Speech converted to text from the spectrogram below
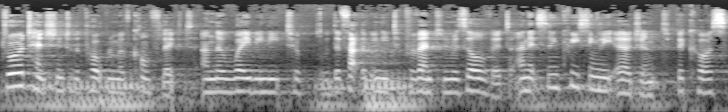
draw attention to the problem of conflict and the way we need to, the fact that we need to prevent and resolve it. And it's increasingly urgent because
